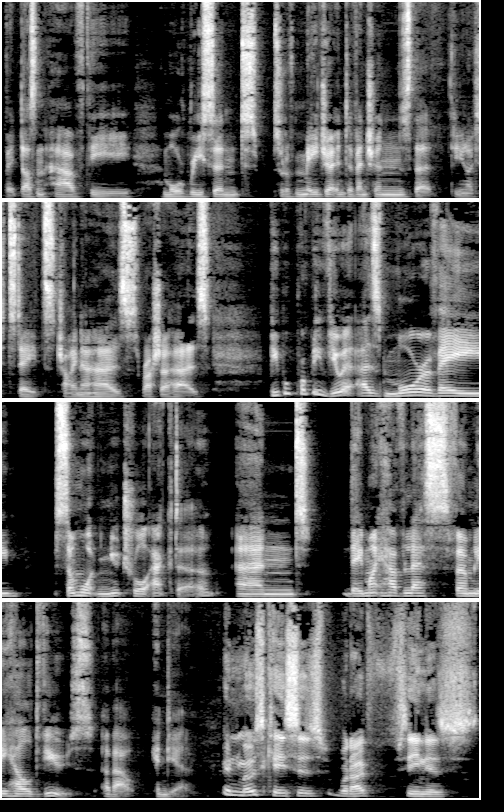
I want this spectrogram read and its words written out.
if it doesn't have the more recent sort of major interventions that the United States, China has, Russia has. People probably view it as more of a somewhat neutral actor and they might have less firmly held views about India. In most cases, what I've seen is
